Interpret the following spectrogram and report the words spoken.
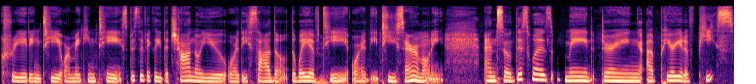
creating tea or making tea, specifically the cha no yu or the sado, the way of mm-hmm. tea or the tea ceremony. And so this was made during a period of peace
